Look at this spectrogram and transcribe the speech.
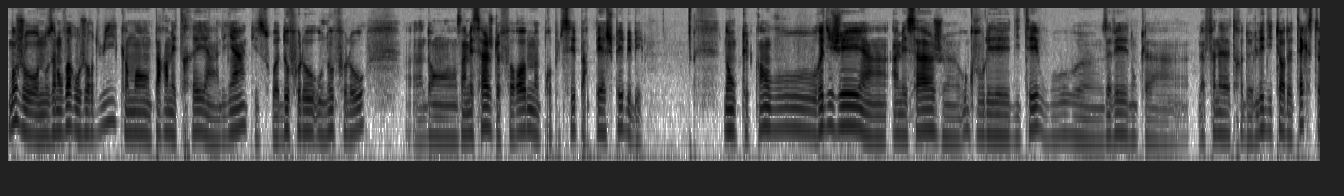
Bonjour, nous allons voir aujourd'hui comment paramétrer un lien, qu'il soit dofollow ou nofollow, euh, dans un message de forum propulsé par PHPBB. Donc quand vous rédigez un, message euh, ou que vous l'éditez, vous, euh, avez donc la, fenêtre de l'éditeur de texte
